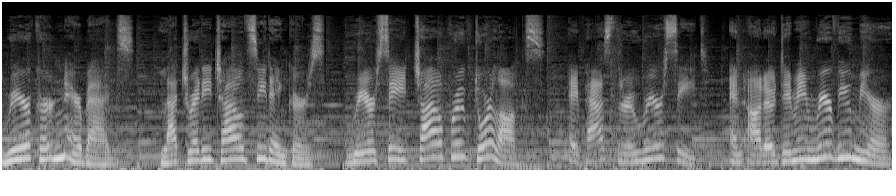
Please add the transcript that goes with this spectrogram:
rear curtain airbags, latch ready child seat anchors, rear seat child proof door locks, a pass through rear seat, an auto dimming rear view mirror,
